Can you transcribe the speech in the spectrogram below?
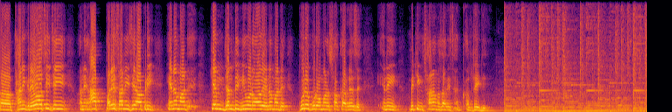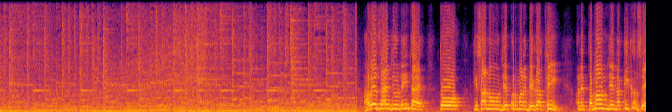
સ્થાનિક રહેવાસી છીએ અને આ પરેશાની છે આપણી, એના માટે કેમ જલ્દી નિવડો આવે એના માટે પૂરેપૂરો અમારો સહકાર રહેશે. એની મિટિંગ સારામાં સારી સાહેબ કાલ થઈ હતી હવે સાહેબ જો નહીં થાય તો કિસાનો જે પ્રમાણે ભેગા થઈ અને તમામ જે નક્કી કરશે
